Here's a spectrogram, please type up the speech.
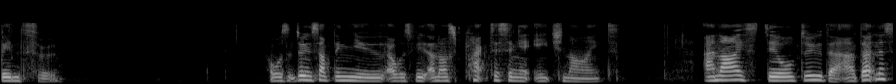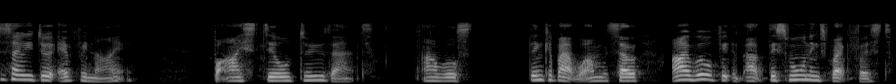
been through. I wasn't doing something new. I was and I was practicing it each night. And I still do that. I don't necessarily do it every night, but I still do that. I will think about what I'm so I will at this morning's breakfast.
